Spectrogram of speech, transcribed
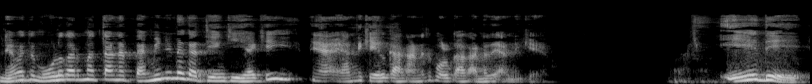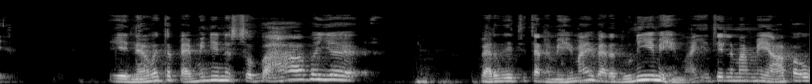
නැවත මූල කර්මත්තාන පැමිණෙන ගතියෙන් කිය හැකි යන්නේ කේල් ගහ ගන්නද පොල් ගහ ගන්නද යන්නේ කියලා. ඒ දේ ඒ නැවත පැමිණෙන ස්වභාවය වැරදිච්ච තැන මෙහෙමයි වැරදුණේ මෙහෙමයි. එතෙල්ල මම මේ ආපහු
